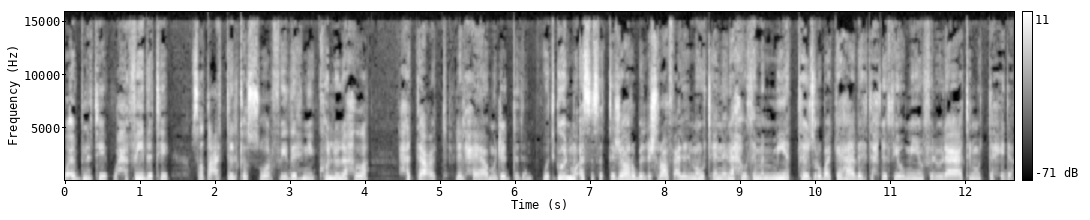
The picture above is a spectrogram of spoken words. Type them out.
وابنتي وحفيدتي سطعت تلك الصور في ذهني كل لحظة حتى عدت للحياة مجددا. وتقول مؤسسة تجارب الإشراف على الموت أن نحو 800 تجربة كهذه تحدث يوميا في الولايات المتحدة.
